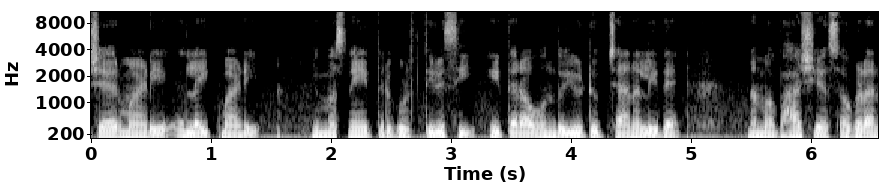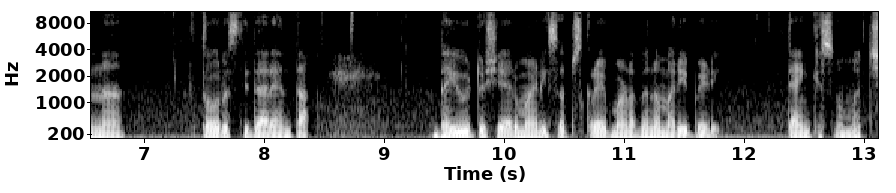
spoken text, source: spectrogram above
ಶೇರ್ ಮಾಡಿ ಲೈಕ್ ಮಾಡಿ. ನಿಮ್ಮ ಸ್ನೇಹಿತರುಗಳು ತಿಳಿಸಿ ಈ ಥರ ಒಂದು ಯೂಟ್ಯೂಬ್ ಚಾನಲ್ ಇದೆ. ನಮ್ಮ ಭಾಷೆಯ ಸೊಗಡನ್ನು ತೋರಿಸ್ತಿದ್ದಾರೆ ಅಂತ. ದಯವಿಟ್ಟು ಶೇರ್ ಮಾಡಿ ಸಬ್ಸ್ಕ್ರೈಬ್ ಮಾಡೋದನ್ನು ಮರಿಬೇಡಿ. Thank you so much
